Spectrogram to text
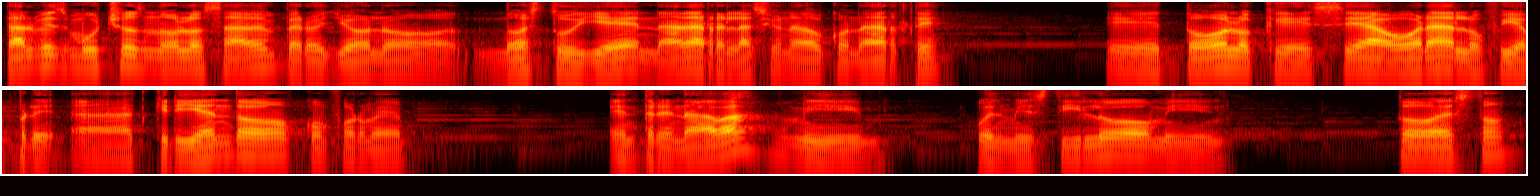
Tal vez muchos no lo saben, pero yo no, no estudié nada relacionado con arte. Eh, todo lo que sé ahora lo fui adquiriendo conforme entrenaba mi pues mi estilo, mi todo esto.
